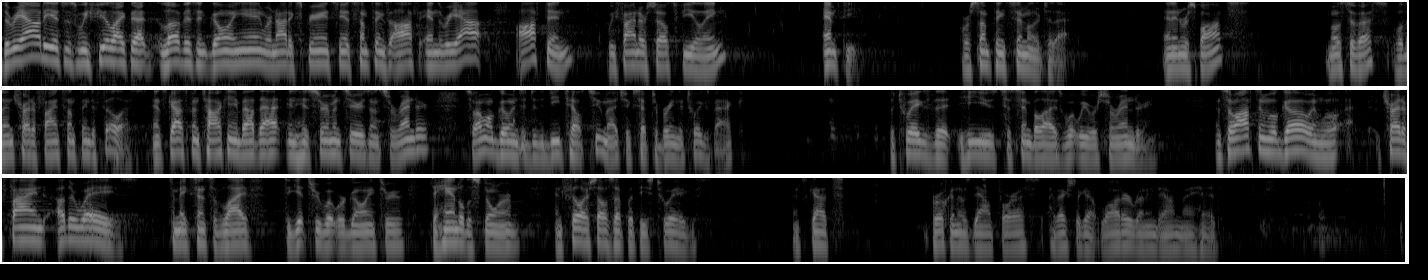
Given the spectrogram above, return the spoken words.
the reality is, is we feel like that love isn't going in, we're not experiencing it, something's off, and the real, often we find ourselves feeling empty or something similar to that. And in response, most of us will then try to find something to fill us. And Scott's been talking about that in his sermon series on surrender, so I won't go into the details too much except to bring the twigs back. The twigs that he used to symbolize what we were surrendering. And so often we'll go and we'll try to find other ways to make sense of life, to get through what we're going through, to handle the storm, and fill ourselves up with these twigs. And Scott's broken those down for us. I've actually got water running down my head.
